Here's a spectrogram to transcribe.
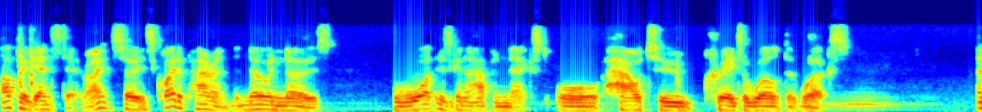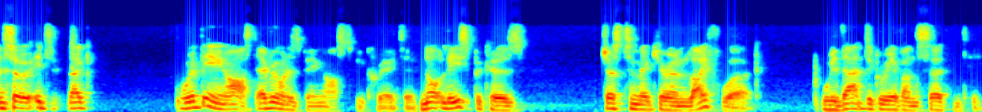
up against it, right? So it's quite apparent that no one knows what is going to happen next or how to create a world that works. And so it's like we're being asked, everyone is being asked to be creative, not least because just to make your own life work with that degree of uncertainty,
